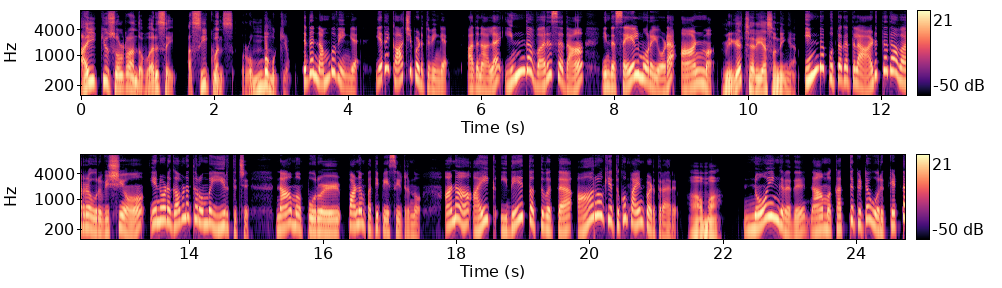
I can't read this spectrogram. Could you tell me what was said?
ஐக்கியூ சொல்ற அந்த வரிசை அ சீக்வன்ஸ் ரொம்ப முக்கியம். எதை நம்புவீங்க? எதை காட்சிப்படுத்துவீங்க? அதனால இந்த வரிசை தான் இந்த செயல்முறையோட ஆன்மா. மிகச்சரியா சொன்னீங்க. இந்த புத்தகத்துல அடுத்ததா வர்ற ஒரு விஷயம் என்னோட கவனத்தை ரொம்ப ஈர்த்துச்சு. நாம பொருள் பணம் பத்தி பேசிட்டு இருந்தோம். ஆனா ஐக் இதே தத்துவத்தை ஆரோக்கியத்துக்கும் பயன்படுத்துறாரு. ஆமா. நோய்ங்கிறது நாம கத்துக்கிட்ட ஒரு கெட்ட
